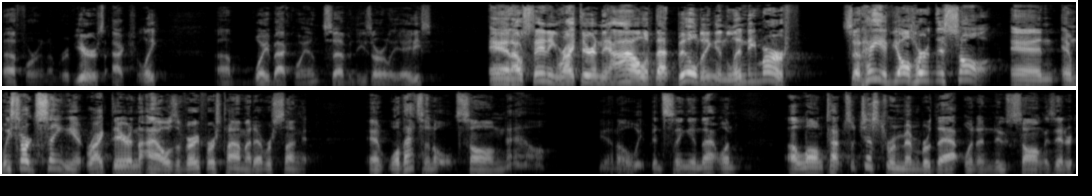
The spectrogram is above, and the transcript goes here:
uh, for a number of years, actually, uh, way back when, 70s, early 80s. And I was standing right there in the aisle of that building, and Lindy Murph said, Hey, have y'all heard this song? And, and we started singing it right there in the aisle. It was the very first time I'd ever sung it. And, well, that's an old song now. You know, we've been singing that one a long time. So just remember that when a new song is entered.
